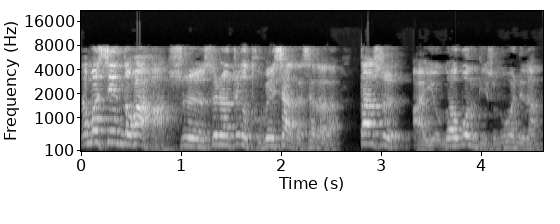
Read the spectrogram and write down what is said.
那么现在的话哈，是虽然这个图片下载下来了，但是啊有个问题，什么问题呢？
